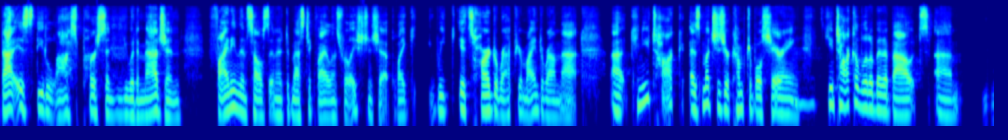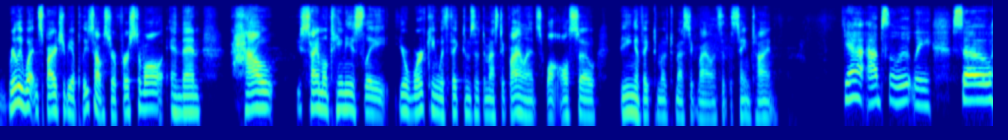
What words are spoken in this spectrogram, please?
that is the last person you would imagine finding themselves in a domestic violence relationship like we it's hard to wrap your mind around that uh, can you talk as much as you're comfortable sharing mm-hmm. can you talk a little bit about um, really what inspired you to be a police officer first of all and then how simultaneously you're working with victims of domestic violence while also being a victim of domestic violence at the same time yeah, absolutely. So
